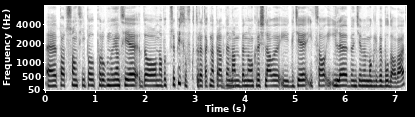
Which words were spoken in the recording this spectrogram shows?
e, patrząc i po- porównując je do nowych przepisów, które tak naprawdę nam będą określały i gdzie i co i ile będziemy mogli wybudować.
